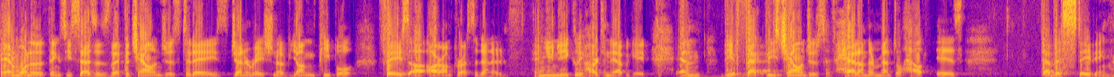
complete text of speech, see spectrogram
And one of the things he says is that the challenges today's generation of young people face uh, are unprecedented and uniquely hard to navigate. And the effect these challenges have had on their mental health is devastating.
